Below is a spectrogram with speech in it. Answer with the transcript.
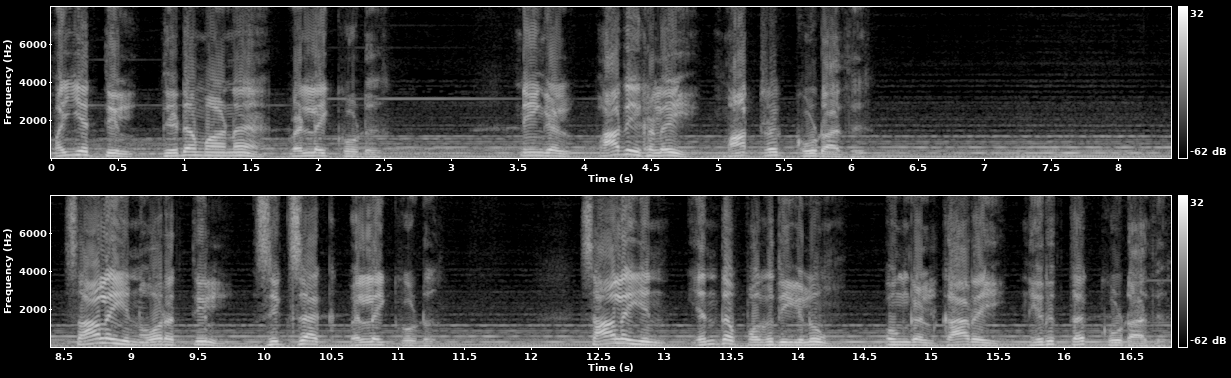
மையத்தில் திடமான வெள்ளைக்கோடு. நீங்கள் பாதைகளை மாற்றக்கூடாது. சாலையின் ஓரத்தில் ஜிக்ஸாக் வெள்ளைக்கோடு. சாலையின் எந்த பகுதியிலும் உங்கள் காரை நிறுத்தக்கூடாது.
